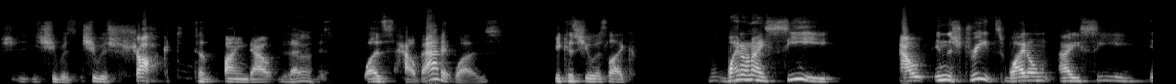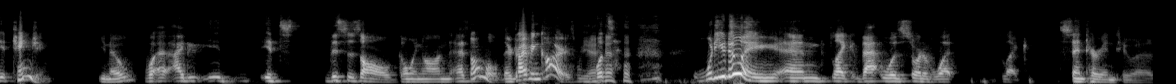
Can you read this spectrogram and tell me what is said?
she, she was she was shocked to find out Yeah. that this was how bad it was because she was like why don't i see out in the streets? Why don't i see it changing? You know what i it, it's this is all going on as normal. They're driving cars. Yeah. what's what are you doing? And like that was sort of what like sent her into a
